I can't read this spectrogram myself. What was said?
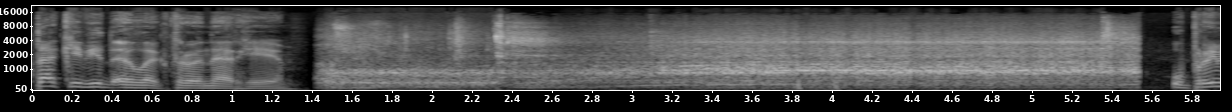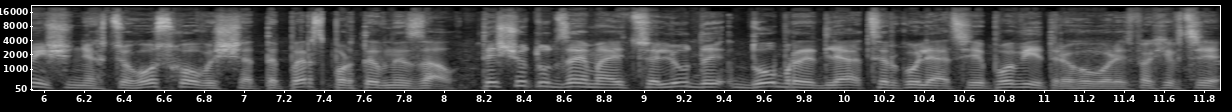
так і від електроенергії. У приміщеннях цього сховища тепер спортивний зал. Те, що тут займаються люди, добре для циркуляції повітря, говорять фахівці.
